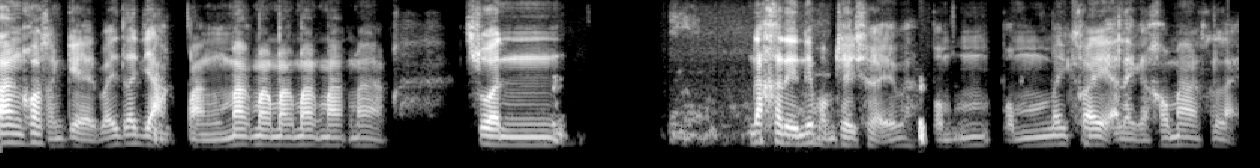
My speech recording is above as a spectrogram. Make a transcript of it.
ตั้งข้อสังเกตไว้แล้วอยากฟังมากๆๆๆๆๆส่วนนครินที่ผมเฉยๆว่ะผมผมไม่ค่อยอะไรกับเขามากเท่าไหร่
